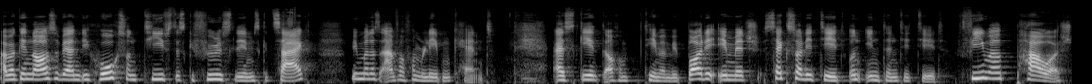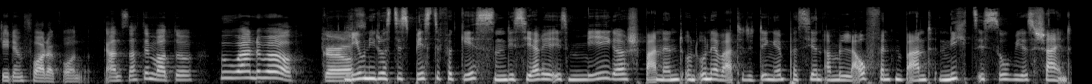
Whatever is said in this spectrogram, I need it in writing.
Aber genauso werden die Hochs und Tiefs des Gefühlslebens gezeigt, wie man das einfach vom Leben kennt. Es geht auch um Themen wie Body Image, Sexualität und Identität. Female Power steht im Vordergrund, ganz nach dem Motto Who run the world? Girls. Leonie, du hast das Beste vergessen. Die Serie ist mega spannend und unerwartete Dinge passieren am laufenden Band. Nichts ist so, wie es scheint,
